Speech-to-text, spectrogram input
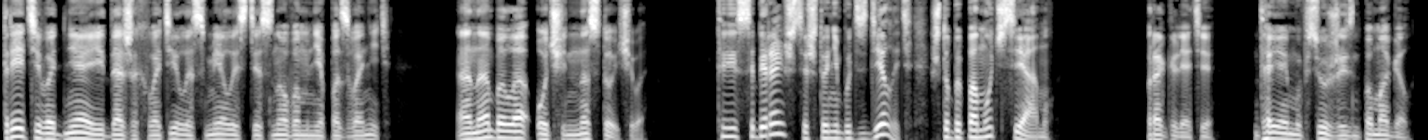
Третьего дня ей даже хватило смелости снова мне позвонить. Она была очень настойчива. «Ты собираешься что-нибудь сделать, чтобы помочь Сиаму?» Проклятие. Да я ему всю жизнь помогал.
